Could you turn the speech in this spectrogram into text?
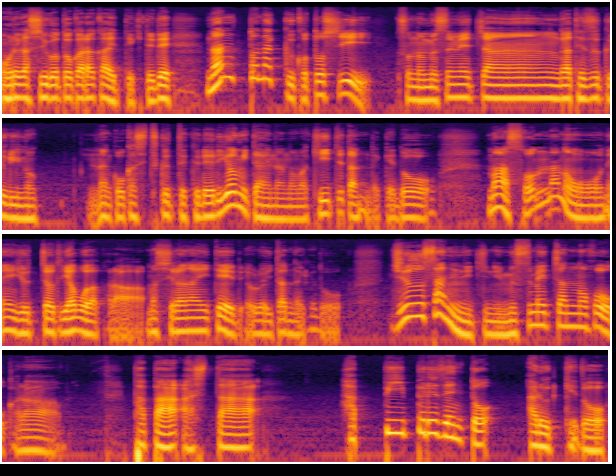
俺が仕事から帰ってきて、で、なんとなく今年、その娘ちゃんが手作りのなんかお菓子作ってくれるよみたいなのは聞いてたんだけど、まあそんなのをね、言っちゃうと野暮だから、まあ知らない体で俺はいたんだけど、13日に娘ちゃんの方から、パパ明日、ハッピープレゼントあるけど、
